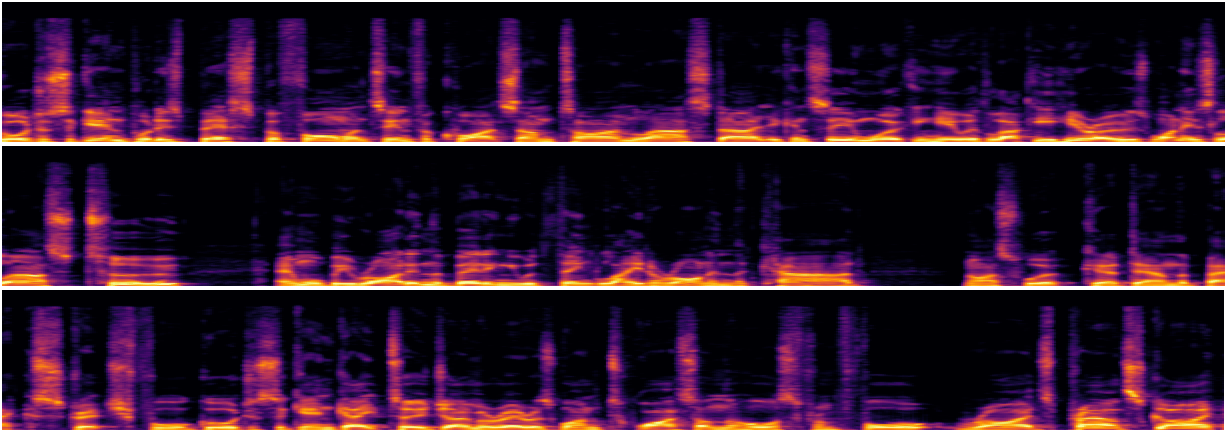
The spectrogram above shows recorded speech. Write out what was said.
Gorgeous again put his best performance in for quite some time last start. You can see him working here with Lucky Hero, who's won his last two and will be right in the betting, you would think, later on in the card. Nice work uh, down the back stretch for Gorgeous again. Gate two, Joe Moreira's won twice on the horse from four rides. Proud Sky,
